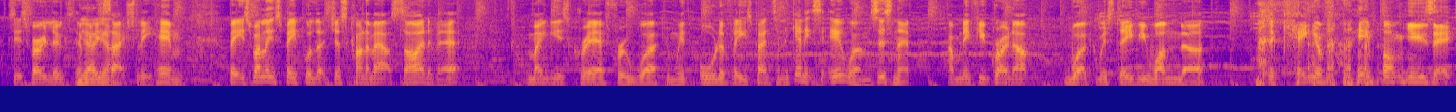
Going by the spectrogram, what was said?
because it's very Lukather, Yeah, but it's actually him. But he's one of these people that just kind of outside of it made his career through working with all of these bands. And again, it's earworms, isn't it? I mean, if you've grown up working with Stevie Wonder, the king of pop music,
